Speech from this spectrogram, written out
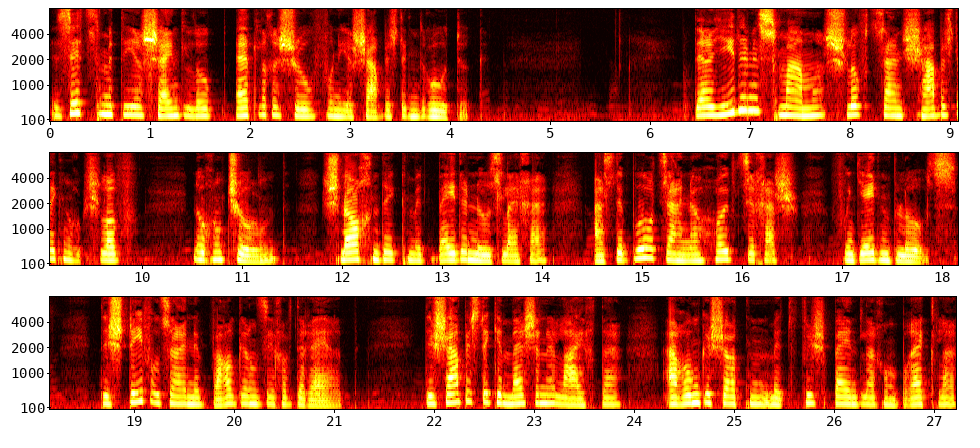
sitzt mit ihr Scheindelob etliche Schuhe von ihr schabestigen Ruhtug. Der jedenes Mann schluft sein schabestigen Schlaf noch entschuldigend, schnarchendig mit beiden Nusslöchern, als der Bord seiner häupt sich von jedem bloß. Die Stiefel seine walgern sich auf der Erde. Die schabeste gemäschene Leichter, herumgeschotten mit Fischbändler und Breckler,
